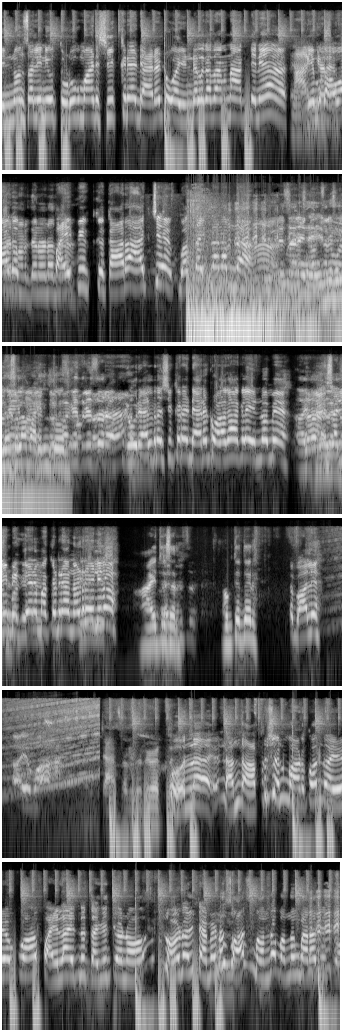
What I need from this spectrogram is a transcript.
ಇನ್ನೊಂದ್ಸಲಿ ನೀವು ತುಡುಗ್ ಮಾಡಿ ಸಿಕ್ಕ್ರೆ ಡೈರೆಕ್ಟ್ ಇಂಡಲ್ ಗದಾನ ಹಾಕ್ತೇನೆ. ನಿಮ್ಗ ಅವಾಗ ಪೈಪಿಗ್ ಕಾರ ಹಚ್ಚಿ ಗೊತ್ತಾಯ್ತಾ ನಮ್ದ? ಇವ್ರೆಲ್ರ ಸಿಕ್ಕರೆ ಡೈರೆಕ್ಟ್ ಒಳಗ ಹಾಕ್ಲೆ ಇನ್ನೊಮ್ಮೆ ಸಲಿ ಬಿಟ್ಟೇನೆ ಮಕ್ಕಳ್ರೆ ನಡ್ರಿ ಇಲ್ಲಿದ ಆಯ್ತು ಸರ್. ಹೋಗ್ತೇವ್ರಿ ಬಾಲೆ. ಇಲ್ಲ ನಂದು ಆಪರೇಷನ್ ಮಾಡ್ಕೊಂಡು ಅಯ್ಯಪ್ಪ ಪೈಲ ಇದ್ನ ತೆಗಿತೇನೋ. ನೋಡಲ್ ಟೊಮೆಟೊ ಸಾಸ್ ಬಂದ ಬಂದಂಗ್ ಬರೋದಿತ್ತು.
